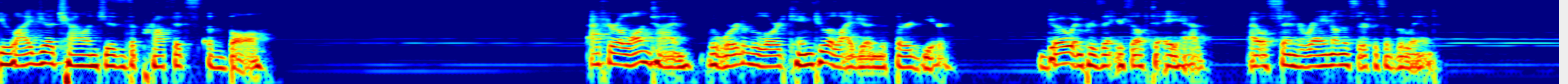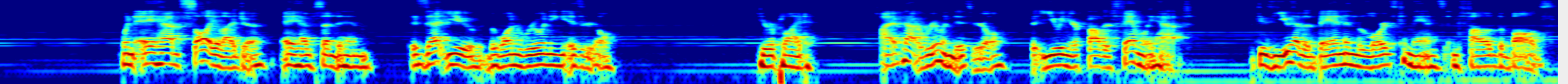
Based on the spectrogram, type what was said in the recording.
Elijah challenges the prophets of Baal. After a long time, the word of the Lord came to Elijah in the third year Go and present yourself to Ahab. I will send rain on the surface of the land. When Ahab saw Elijah, Ahab said to him, Is that you, the one ruining Israel? He replied, I have not ruined Israel, but you and your father's family have because you have abandoned the Lord's commands and followed the Baals.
